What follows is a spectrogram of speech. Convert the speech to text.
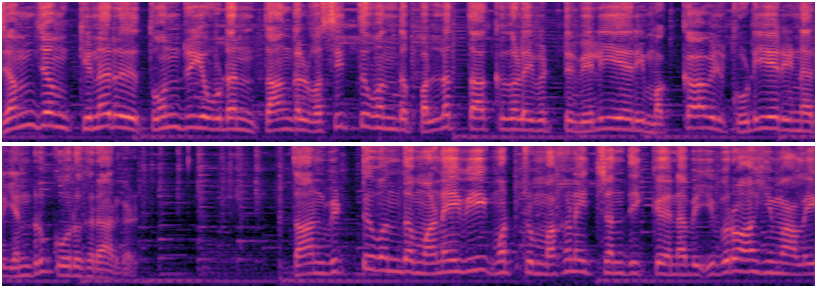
ஜம்ஜம் கிணறு தோன்றியவுடன் தாங்கள் வசித்து வந்த பள்ளத்தாக்குகளை விட்டு வெளியேறி மக்காவில் குடியேறினர் என்று கூறுகிறார்கள். தான் விட்டு வந்த மனைவி மற்றும் மகனை சந்திக்க நபி இப்ராஹிம் அலை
